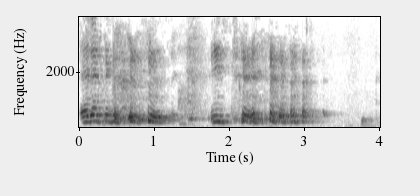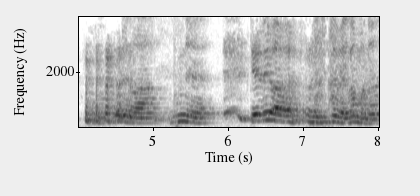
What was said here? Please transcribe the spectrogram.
Enes'i gördünüz. İşte bu ne lan? Bu ne? geliyor. Ver lan bana.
